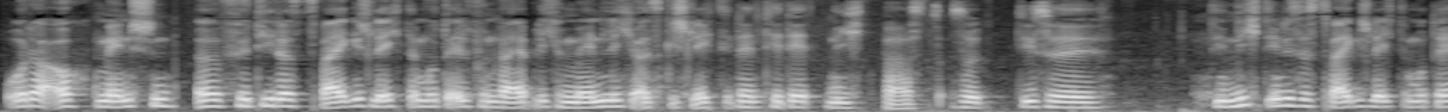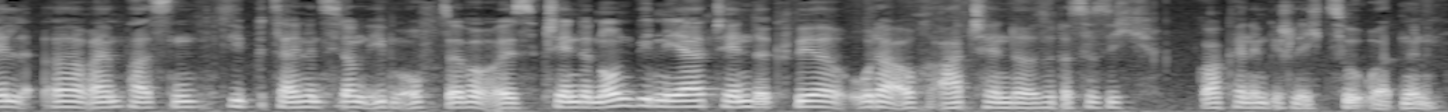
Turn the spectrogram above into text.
oder auch Menschen, äh, für die das Zweigeschlechtermodell von weiblich und männlich als Geschlechtsidentität nicht passt. Also diese die nicht in dieses Zweigeschlechtermodell äh, reinpassen, die bezeichnen sie dann eben oft selber als Gender non-binär, Genderqueer oder auch Agender, also dass sie sich gar keinem Geschlecht zuordnen.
